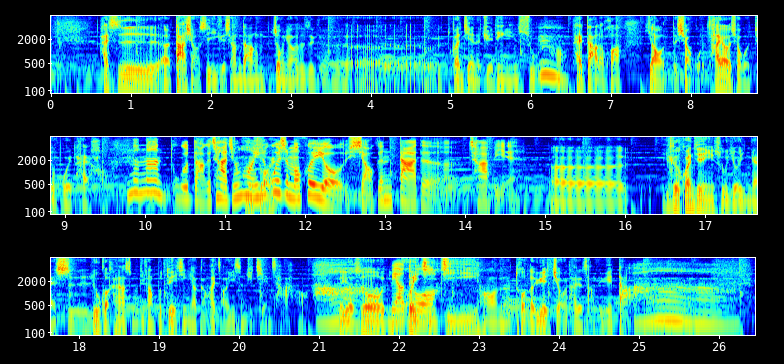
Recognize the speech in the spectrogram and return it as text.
还是呃大小是一个相当重要的这个呃关键的决定因素了哈，嗯、太大的话药的效果，擦药的效果就不会太好。那那我打个岔，请问黄医生为什么会有小跟大的差别？呃，一个关键因素就应该是，如果看到什么地方不对劲，要赶快找医生去检查哈。哦、有时候你讳疾忌医哈，那拖得越久，它就长得越大啊。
